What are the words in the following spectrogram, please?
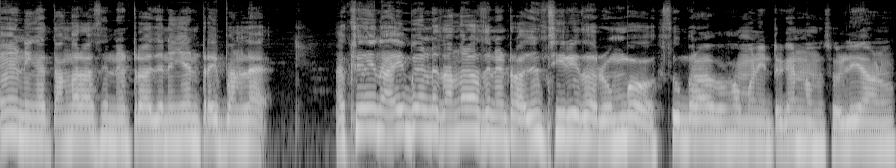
ஏன் நீங்கள் தங்கராசு நெட்ராஜனை ஏன் ட்ரை பண்ணல? ஆக்சுவலி இந்த ஐபிஎல்லில் தங்கராசு நெட்ராஜன் சீரியஸாக ரொம்ப சூப்பராக பெர்ஃபார்ம் பண்ணிகிட்ருக்கேன்னு நம்ம சொல்லி ஆகணும்.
